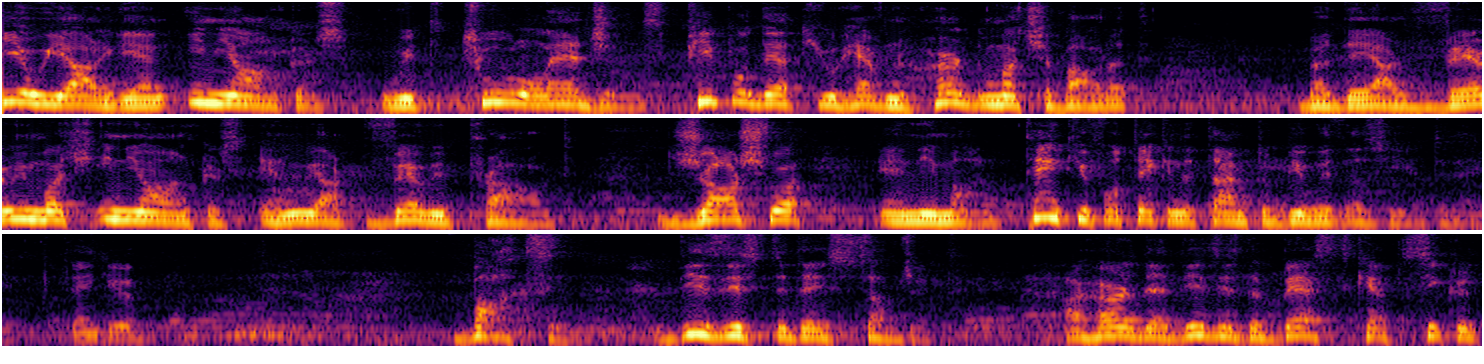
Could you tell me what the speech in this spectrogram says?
here we are again in Yonkers with two legends, people that you haven't heard much about it, but they are very much in Yonkers and we are very proud. Joshua and Iman. Thank you for taking the time to be with us here today. Thank you. Boxing. This is today's subject. I heard that this is the best kept secret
